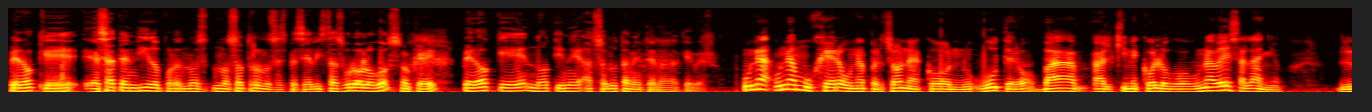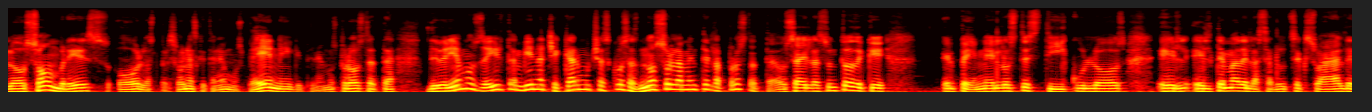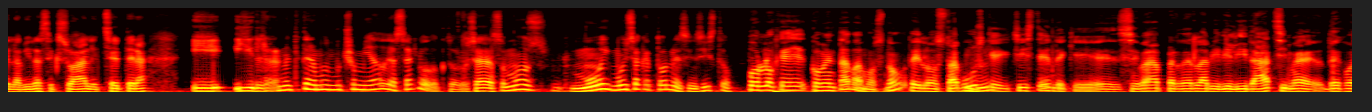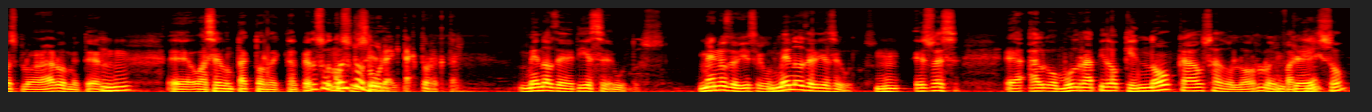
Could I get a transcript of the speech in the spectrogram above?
pero que es atendido por nos- nosotros los especialistas urólogos, Ok. pero que no tiene absolutamente nada que ver. Una, una mujer o una persona con útero va al ginecólogo una vez al año. Los hombres o las personas que tenemos pene, que tenemos próstata, deberíamos de ir también a checar muchas cosas, no solamente la próstata, o sea, el asunto de que el pene, los testículos, el, el tema de la salud sexual, de la vida sexual, etcétera. Y, y realmente tenemos mucho miedo de hacerlo, doctor. O sea, somos muy, muy sacatones, insisto. Por lo que comentábamos, ¿no? De los tabús que existen, de que se va a perder la virilidad si me dejo explorar o meter eh, o hacer un tacto rectal. Pero eso no ¿Cuánto sucede. dura el tacto rectal? Menos de 10 segundos. Menos de 10 segundos. Menos de 10 segundos. Eso es eh, algo muy rápido que no causa dolor, lo enfatizo,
